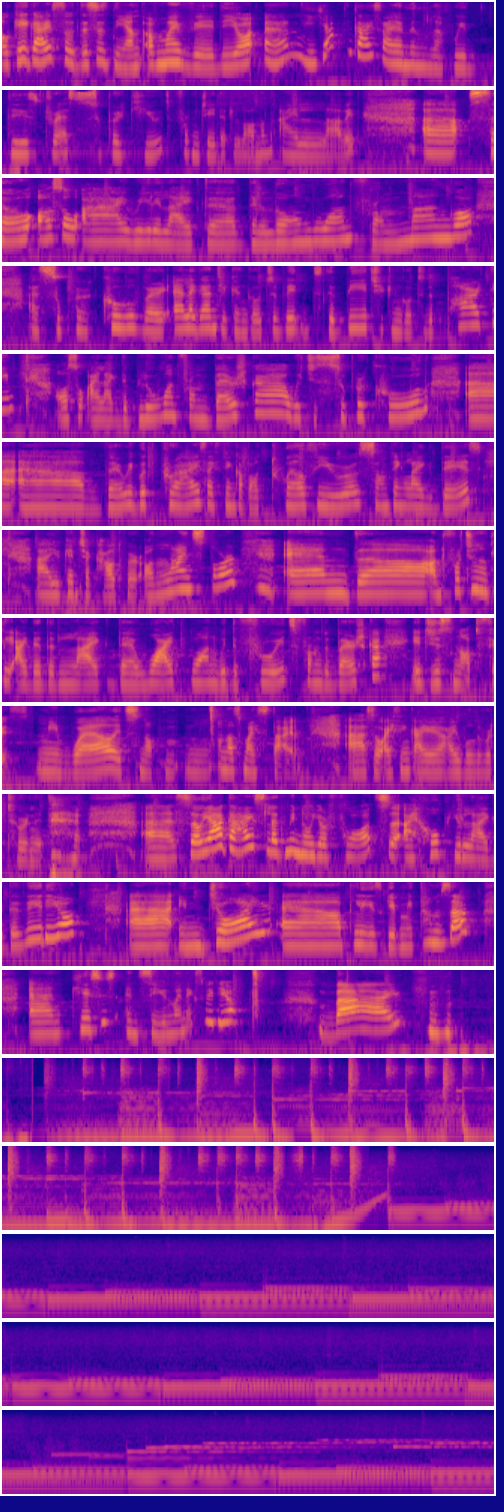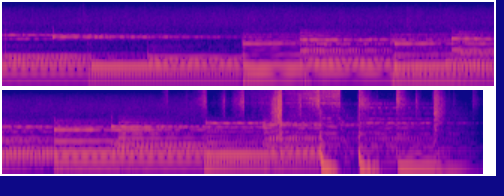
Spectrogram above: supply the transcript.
okay guys so this is the end of my video and yeah guys i am in love with this dress super cute from Jaded London I love it. Uh, so also I really like the, the long one from Mango. Uh, super cool very elegant. You can go to, be to the beach you can go to the party. Also I like the blue one from Bershka which is super cool. Uh, uh very good price I think about 12 euros something like this. Uh, you can check out their online store. And uh, unfortunately I did didn't like the white one with the fruits from the Bershka. It just not fits me well it's not mm, not my style. Uh, so I think I, I will return it. Uh, so yeah guys let me know your thoughts. I hope you like the video. Uh, enjoy uh, please give me thumbs up and kisses and see you in my next video. Bye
